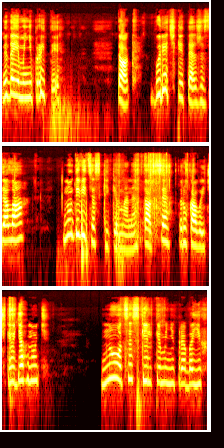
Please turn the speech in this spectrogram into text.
Не дає мені прийти. Так, бурячки теж взяла. Ну, дивіться, скільки в мене. Так, це рукавички одягнуть. Ну, оце скільки мені треба їх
